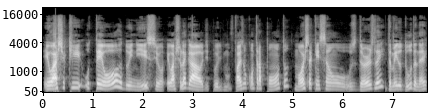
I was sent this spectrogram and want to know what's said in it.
Eu acho que o teor do início, eu acho legal, tipo, faz um contraponto, mostra quem são os Dursley, também do Duda, né?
